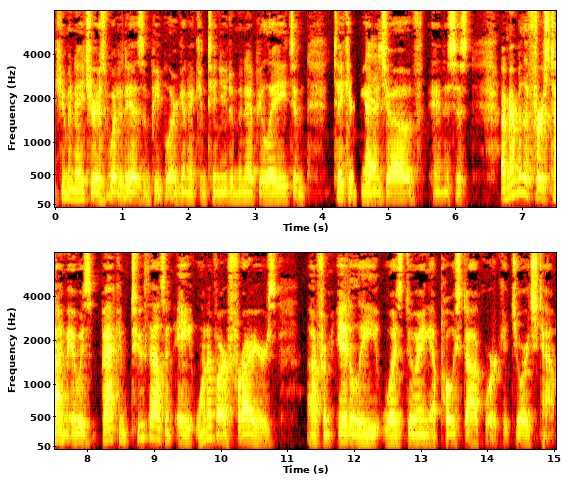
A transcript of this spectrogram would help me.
human nature is what it is, and people are going to continue to manipulate and take advantage yes. of. And it's just, I remember the first time it was back in 2008, one of our friars uh, from Italy was doing a postdoc work at Georgetown.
